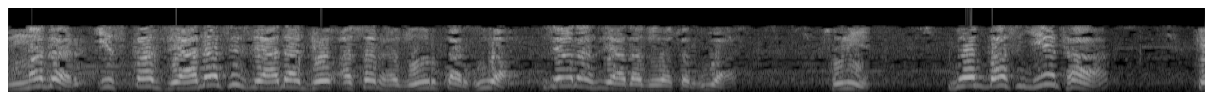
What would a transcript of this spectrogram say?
مگر اس کا زیادہ سے زیادہ جو اثر حضور پر ہوا، زیادہ سے زیادہ جو اثر ہوا سنیے وہ بس یہ تھا کہ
